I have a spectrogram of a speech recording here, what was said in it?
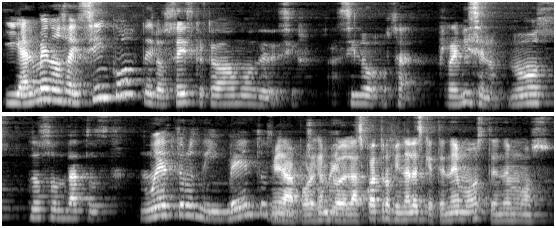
y al menos hay cinco de los seis que acabamos de decir. Así lo, o sea, revísenlo. No, no son datos nuestros ni inventos. Mira, por ejemplo, de las cuatro finales que tenemos, tenemos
